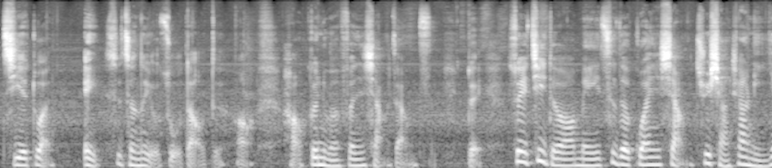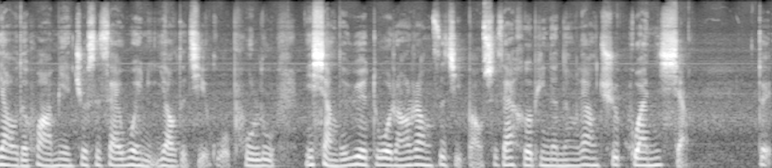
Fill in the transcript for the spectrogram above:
阶段，诶，是真的有做到的啊。好，跟你们分享这样子。对，所以记得哦，每一次的观想，去想象你要的画面，就是在为你要的结果铺路。你想的越多，然后让自己保持在和平的能量去观想，对，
